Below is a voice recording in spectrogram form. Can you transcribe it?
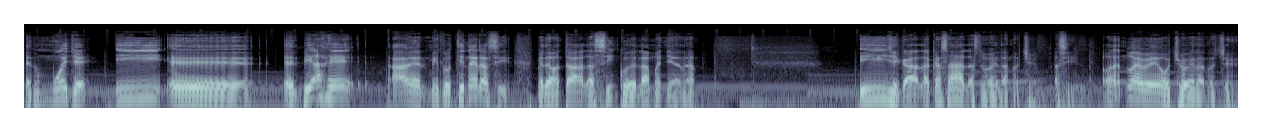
en un muelle y eh, el viaje, a ver, mi rutina era así. Me levantaba a las 5 de la mañana y llegaba a la casa a las 9 de la noche, así. A las 9, 8 de la noche.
